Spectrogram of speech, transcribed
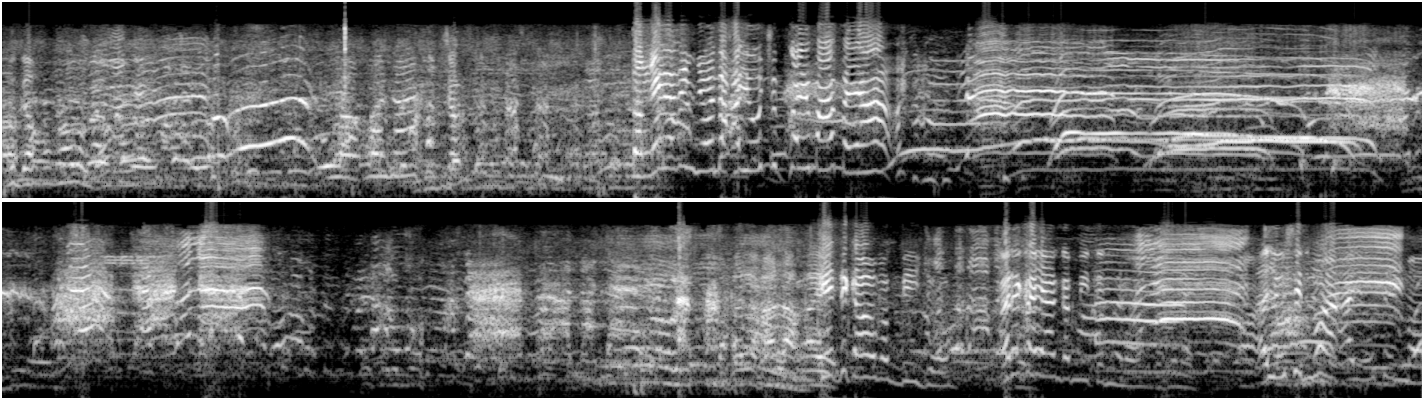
Wag ako ha, wag ako. Tangina Kahit ikaw mag-video. Ano kaya ang gamitin mo? Ah, ayusin mo ha, ayusin mo.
